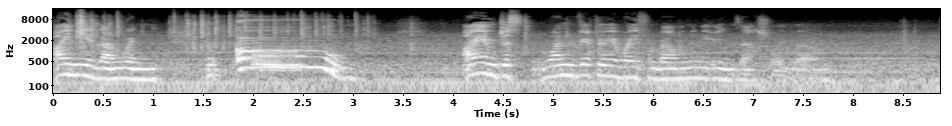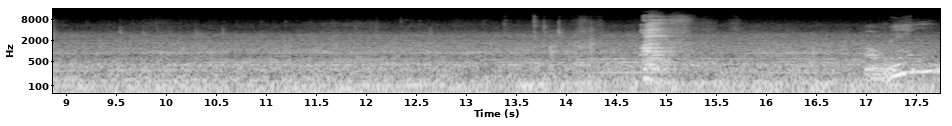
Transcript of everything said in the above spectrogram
I needed that win. And, oh! I am just one victory away from Battle Mini Games, actually, though. man.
